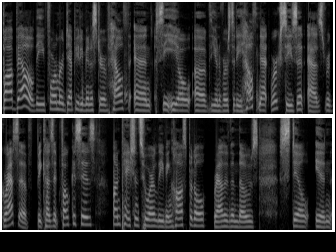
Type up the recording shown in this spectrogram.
Bob Bell, the former deputy minister of health and CEO of the University Health Network, sees it as regressive because it focuses on patients who are leaving hospital rather than those still in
